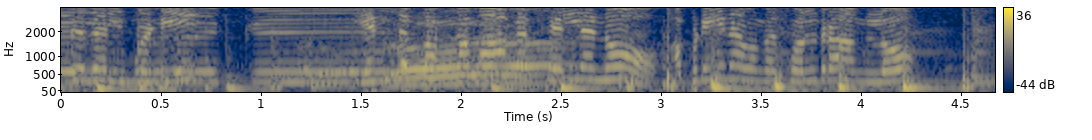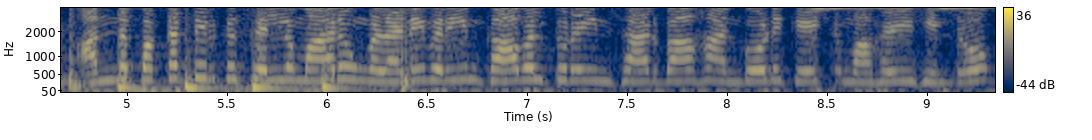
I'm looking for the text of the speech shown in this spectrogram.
வழிகாட்டுதல் படி எந்த பக்கமாக செல்லணும் அப்படின்னு அவங்க சொல்றாங்களோ அந்த பக்கத்திற்கு செல்லுமாறு உங்கள் அனைவரையும் காவல்துறையின் சார்பாக அன்போடு கேட்டு மகிழ்கின்றோம்.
